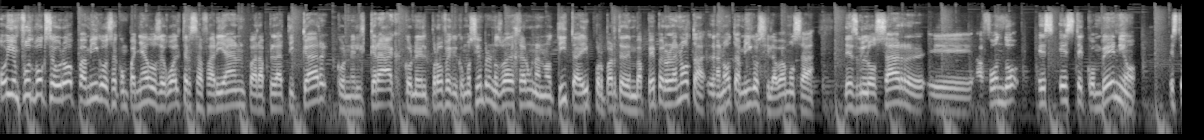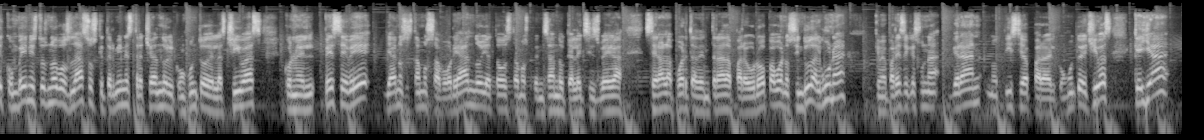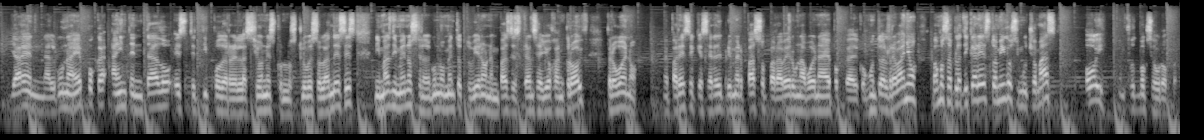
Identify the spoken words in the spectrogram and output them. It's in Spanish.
Hoy en Footbox Europa, amigos, acompañados de Walter Zafarian para platicar con el crack, con el profe, que como siempre nos va a dejar una notita ahí por parte de Mbappé, pero la nota, la nota, amigos, si la vamos a desglosar eh, a fondo, es este convenio, este convenio, estos nuevos lazos que termina estrachando el conjunto de las Chivas con el PSB, ya nos estamos saboreando, ya todos estamos pensando que Alexis Vega será la puerta de entrada para Europa. Bueno, sin duda alguna, que me parece que es una gran noticia para el conjunto de Chivas, que ya ya en alguna época ha intentado este tipo de relaciones con los clubes holandeses, ni más ni menos en algún momento tuvieron en paz descanse a Johan Cruyff, pero bueno, me parece que será el primer paso para ver una buena época del conjunto del rebaño. Vamos a platicar esto, amigos, y mucho más hoy en Footbox Europa.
